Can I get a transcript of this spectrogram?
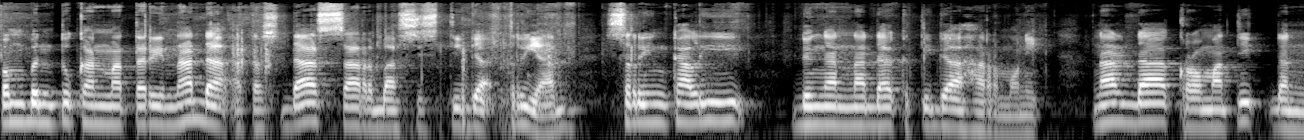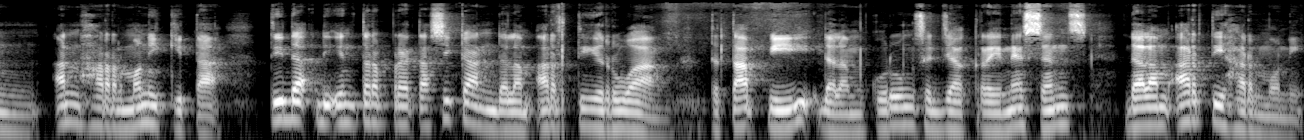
Pembentukan materi nada atas dasar basis tiga trian sering kali dengan nada ketiga harmonik. Nada kromatik dan anharmonik kita tidak diinterpretasikan dalam arti ruang, tetapi dalam kurung sejak Renaissance dalam arti harmoni.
